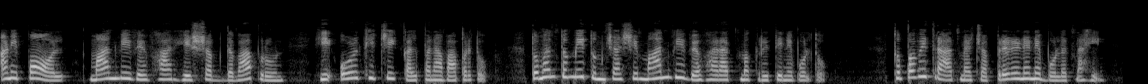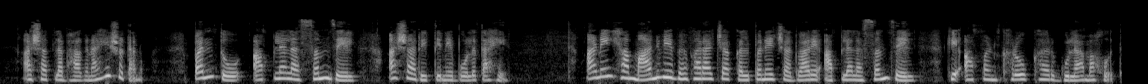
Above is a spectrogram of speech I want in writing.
आणि पॉल मानवी व्यवहार हे शब्द वापरून ही ओळखीची कल्पना वापरतो. तो म्हणतो मी तुमच्याशी मानवी व्यवहारात्मक रीतीने बोलतो. तो पवित्र आत्म्याच्या प्रेरणेने बोलत नाही. अशातला भाग नाही श्रोतानो पण तो आपल्याला समजेल अशा रीतीने बोलत आहे. आणि ह्या मानवी व्यवहाराच्या कल्पनेच्याद्वारे आपल्याला समजेल की आपण खरोखर गुलाम आहोत.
